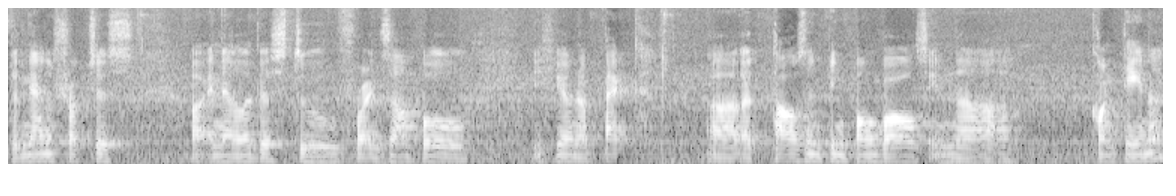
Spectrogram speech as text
The nanostructures are analogous to, for example, if you want to pack uh, a thousand ping pong balls in a container,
